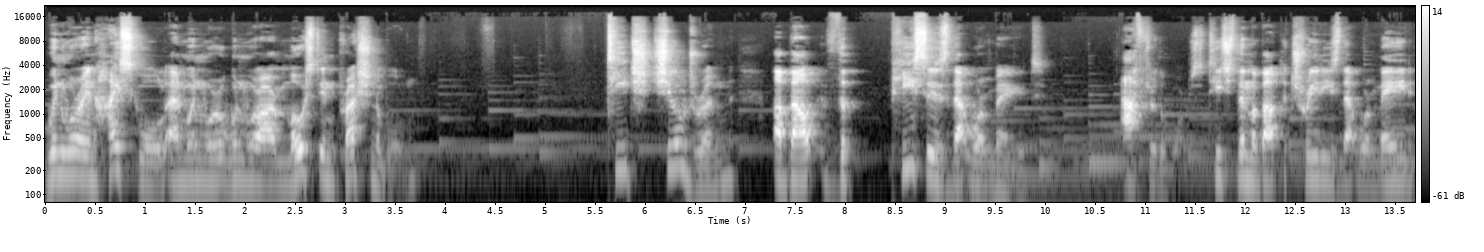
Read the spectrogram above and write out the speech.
when we're in high school and when we're when we're our most impressionable, teach children about the pieces that were made after the wars. Teach them about the treaties that were made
